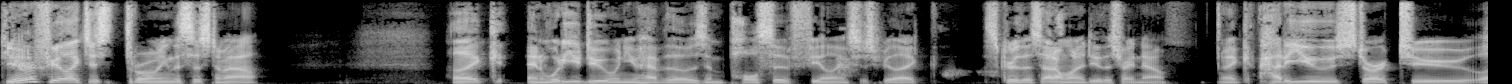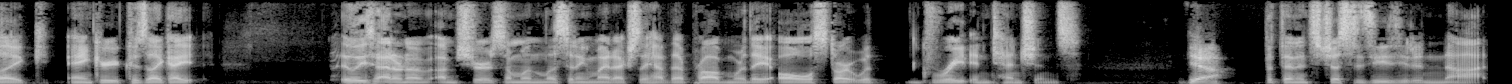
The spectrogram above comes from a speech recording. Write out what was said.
Do you yeah. ever feel like just throwing the system out? Like, and what do you do when you have those impulsive feelings? Just be like, screw this. I don't want to do this right now. Like, how do you start to like anchor? Cause like I, at least I don't know. I'm sure someone listening might actually have that problem where they all start with great intentions. Yeah. But then it's just as easy to not.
